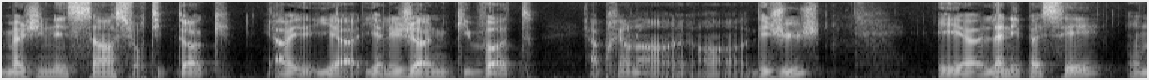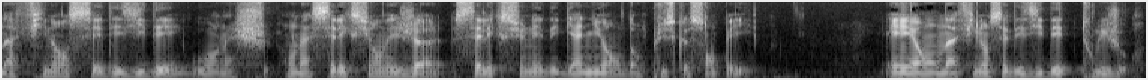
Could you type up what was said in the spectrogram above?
Imaginez ça sur TikTok, il y a, il y a les jeunes qui votent, après on a des juges et euh, l'année passée, on a financé des idées où on a, on a sélectionné, des sélectionné des gagnants dans plus que 100 pays. Et on a financé des idées tous les jours.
